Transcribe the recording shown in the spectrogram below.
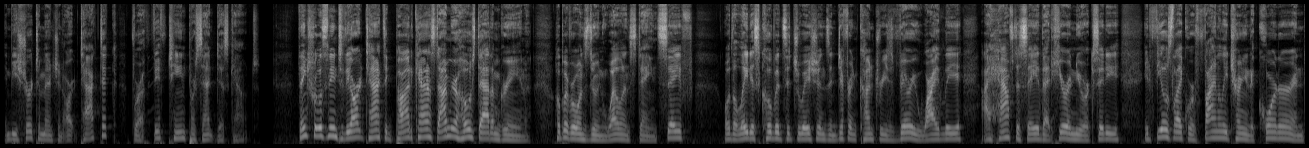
and be sure to mention Art Tactic for a 15% discount. Thanks for listening to the Art Tactic Podcast. I'm your host, Adam Green. Hope everyone's doing well and staying safe. While the latest COVID situations in different countries vary widely, I have to say that here in New York City, it feels like we're finally turning a corner and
